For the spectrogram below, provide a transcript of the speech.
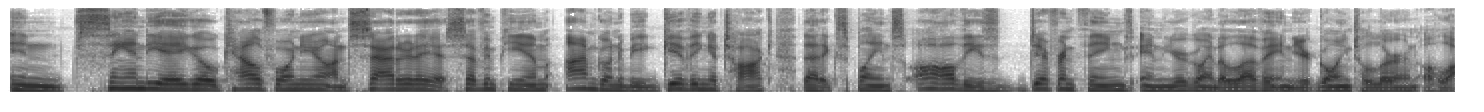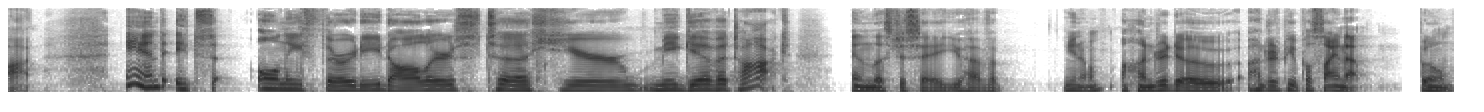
in San Diego, California, on Saturday at 7 p.m., I'm going to be giving a talk that explains all these different things, and you're going to love it and you're going to learn a lot. And it's only $30 to hear me give a talk. And let's just say you have a, you know, 100 to 100 people sign up. Boom.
